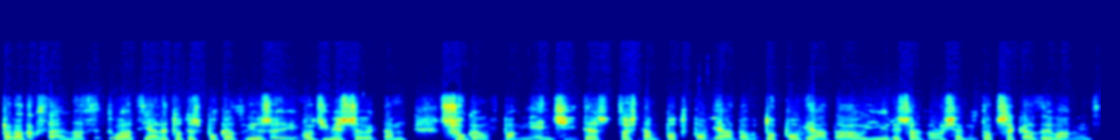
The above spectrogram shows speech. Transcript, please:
paradoksalna sytuacja, ale to też pokazuje, że Włodzimierz Ciołek tam szukał w pamięci i też coś tam podpowiadał, dopowiadał i Ryszard Walusiak mi to przekazywał, więc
